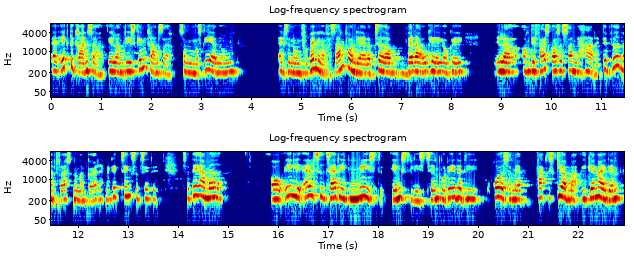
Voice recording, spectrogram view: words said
er ægte grænser, eller om det er skingrænser, som måske er nogen altså nogle forventninger fra samfundet, jeg er adopteret om, hvad der er okay og ikke okay, eller om det faktisk også er sådan, jeg har det. Det ved man først, når man gør det. Man kan ikke tænke sig til det. Så det her med at egentlig altid tage det i den mest ængstelige tempo, det er en af de råd, som jeg faktisk giver mig igen og igen.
